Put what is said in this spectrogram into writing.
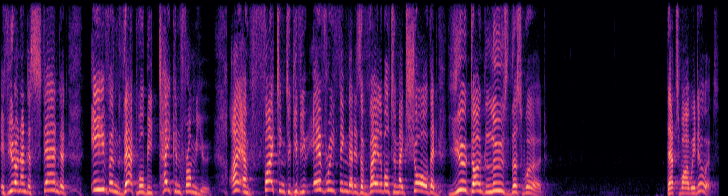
if you don't understand it, even that will be taken from you. I am fighting to give you everything that is available to make sure that you don't lose this word. That's why we do it.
